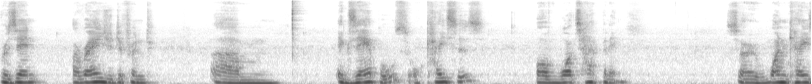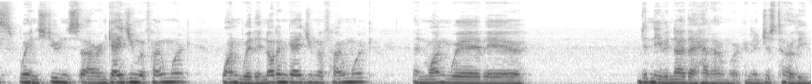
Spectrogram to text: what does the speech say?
present a range of different um, examples or cases of what's happening. So one case when students are engaging with homework, one where they're not engaging with homework, and one where they didn't even know they had homework and they're just totally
